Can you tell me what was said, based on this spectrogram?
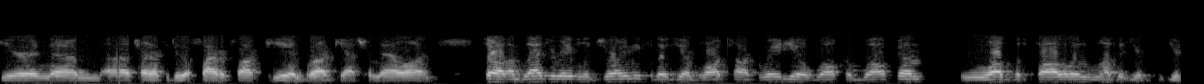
here and um, uh, try not to do a five o'clock p.m. broadcast from now on. So I'm glad you're able to join me. For those of you on Blog Talk Radio, welcome, welcome. Love the following. Love that you're you're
